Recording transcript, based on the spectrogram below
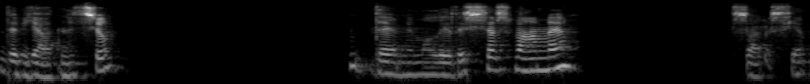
дев'ятницю, де ми молилися з вами. Зараз я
